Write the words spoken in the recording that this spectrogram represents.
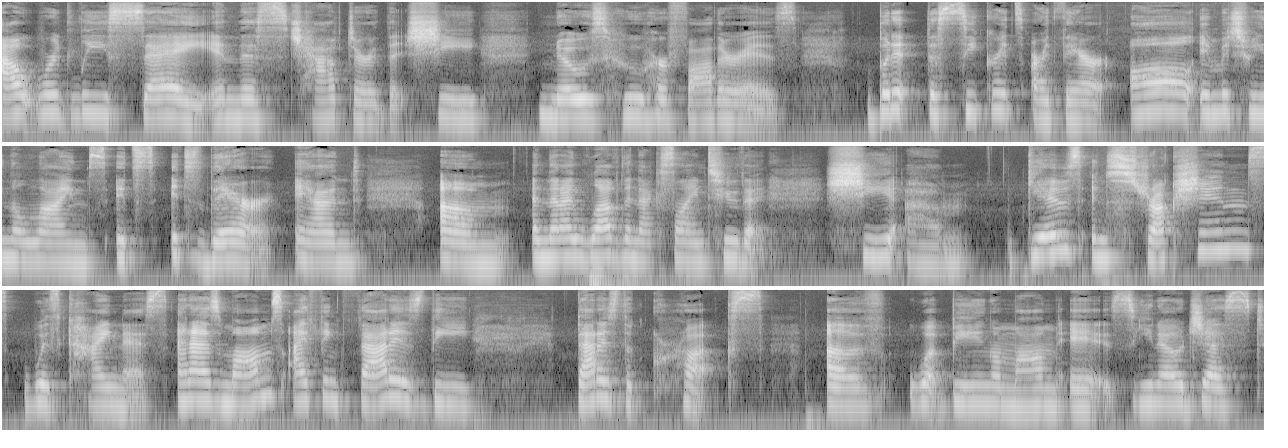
outwardly say in this chapter that she knows who her father is. But it the secrets are there all in between the lines. It's it's there. And um and then i love the next line too that she um gives instructions with kindness. And as moms i think that is the that is the crux of what being a mom is you know just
